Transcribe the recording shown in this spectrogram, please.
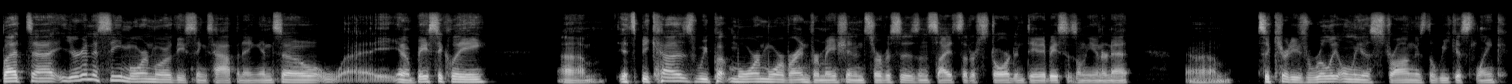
But uh, you're going to see more and more of these things happening. And so uh, you know basically um, it's because we put more and more of our information and services and sites that are stored in databases on the internet. Um, security is really only as strong as the weakest link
